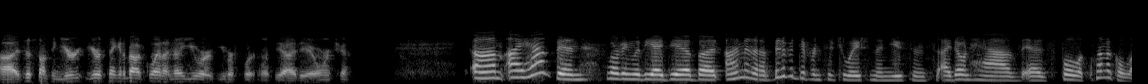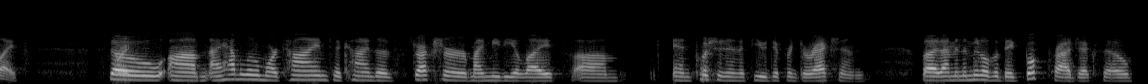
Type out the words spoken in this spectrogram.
Uh, is this something you're you're thinking about, Gwenn? I know you were you were flirting with the idea, weren't you? Um, I have been flirting with the idea, but I'm in a bit of a different situation than you since I don't have as full a clinical life. So right. um, I have a little more time to kind of structure my media life um, and push it in a few different directions. But I'm in the middle of a big book project, so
